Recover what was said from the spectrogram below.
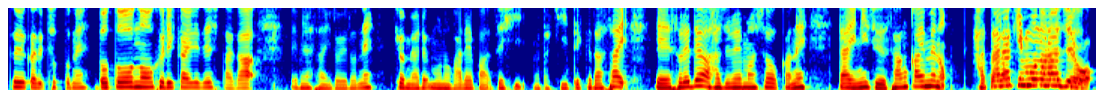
というかで、ちょっとね、怒涛の振り返りでしたが、え皆さんいろいろね、興味あるものがあれば、ぜひまた聞いてください。えーそれでは始めましょうかね。第23回目の働き者ラジオ。。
